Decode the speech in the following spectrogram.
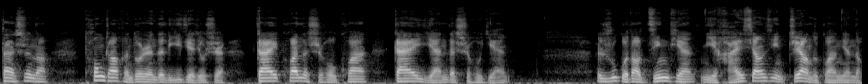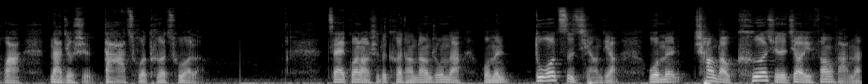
但是呢，通常很多人的理解就是该宽的时候宽，该严的时候严。如果到今天你还相信这样的观念的话，那就是大错特错了。在关老师的课堂当中呢，我们多次强调，我们倡导科学的教育方法呢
